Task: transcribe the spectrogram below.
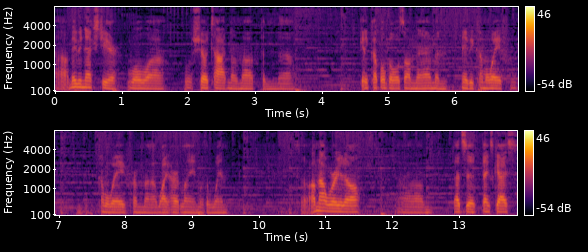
uh, maybe next year we'll uh, we'll show Tottenham up and uh, get a couple goals on them, and maybe come away from come away from uh, White Hart Lane with a win. So I'm not worried at all. Um, that's it. Thanks, guys.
